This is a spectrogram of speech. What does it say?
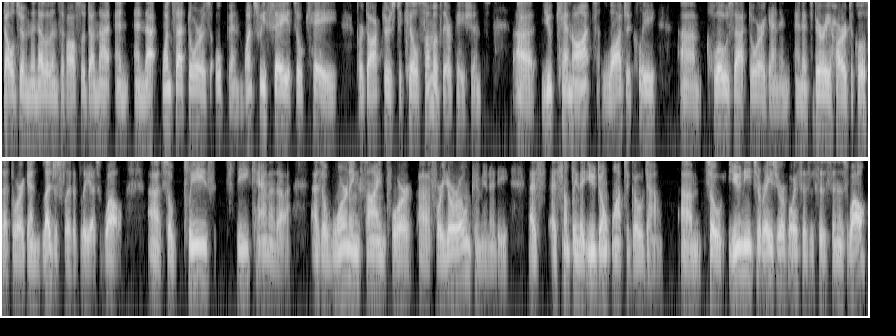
Belgium and the Netherlands have also done that. And, and that once that door is open, once we say it's okay for doctors to kill some of their patients, uh, you cannot logically um, close that door again. And, and it's very hard to close that door again legislatively as well. Uh, so please see Canada as a warning sign for uh, for your own community, as as something that you don't want to go down. Um, so you need to raise your voice as a citizen as well,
